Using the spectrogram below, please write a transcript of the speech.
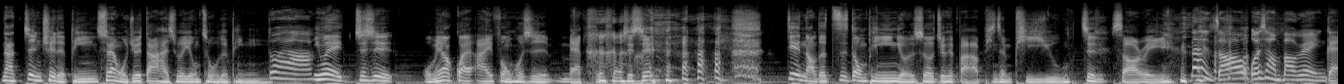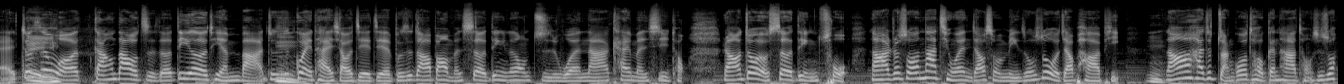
那正确的拼音，虽然我觉得大家还是会用错误的拼音。对啊，因为就是我们要怪 iPhone 或是 Mac，就是。电脑的自动拼音有的时候就会把它拼成 PU，这 sorry。那你知道我想抱怨一个，就是我刚到职的第二天吧，就是柜台小姐姐不是都要帮我们设定那种指纹啊、开门系统，然后就有设定错，然后她就说：“那请问你叫什么名字？”我说：“我叫 Puppy。”嗯，然后她就转过头跟她的同事说：“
